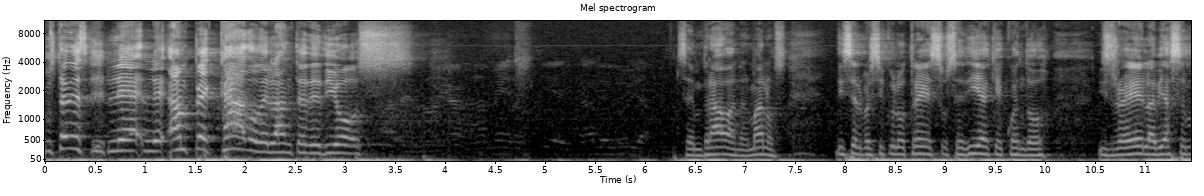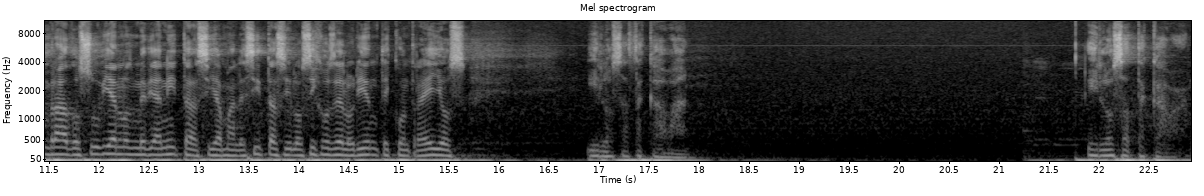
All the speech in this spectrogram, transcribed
ustedes le, han pecado delante de Dios. Sembraban, hermanos. Dice el versículo 3, sucedía que cuando Israel había sembrado, subían los medianitas y amalecitas y los hijos del oriente contra ellos y los atacaban. Y los atacaban.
